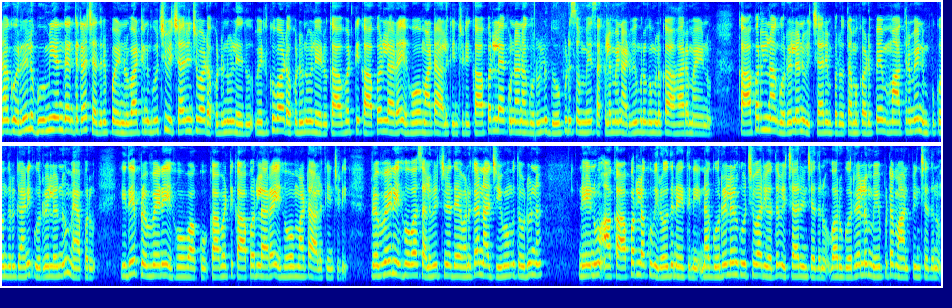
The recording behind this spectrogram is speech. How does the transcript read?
నా గొర్రెలు భూమి అందంతటా చెదిరిపోయిను వాటిని గూర్చి విచారించేవాడు ఒకడునూ లేదు. వెతుకువాడు ఒకడునూ లేడు. కాబట్టి కాపర్లారా ఎహో మాట ఆలకించడి. కాపరు లేకుండా నా గొర్రెలు దోపుడు సొమ్మే సకలమైన అడవి మృగములకు ఆహారమయ్యను. కాపరులు నా గొర్రెలను విచారింపరు. తమ కడుపే మాత్రమే నింపుకొందురు గాని గొర్రెలను మేపరు. ఇదే ప్రభువైన ఎహోవాకు కాబట్టి కాపరులారా ఎహోవ మాట ఆలకించడి. ప్రభువైన ఎహోవా సెలవిచ్చిన దేవనగా నా జీవము తోడు నా- నేను ఆ కాపర్లకు విరోధనైతిని. నా గొర్రెలను కూర్చి వారి యొద్ద విచారించదను. వారు గొర్రెలు మేపుట మాన్పించెదను.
